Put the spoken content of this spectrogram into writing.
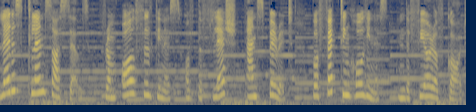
let us cleanse ourselves from all filthiness of the flesh and spirit, perfecting holiness in the fear of God.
